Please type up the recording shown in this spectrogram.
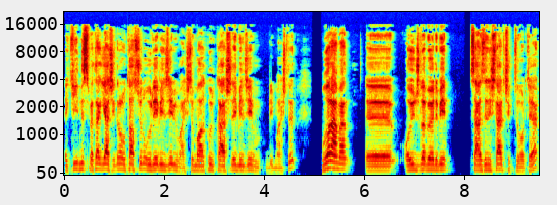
e, ki nispeten gerçekten rotasyona uğrayabileceği bir maçtı. Makul karşılayabileceği bir maçtı. Buna rağmen e, oyuncuda böyle bir serzenişler çıktı ortaya.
